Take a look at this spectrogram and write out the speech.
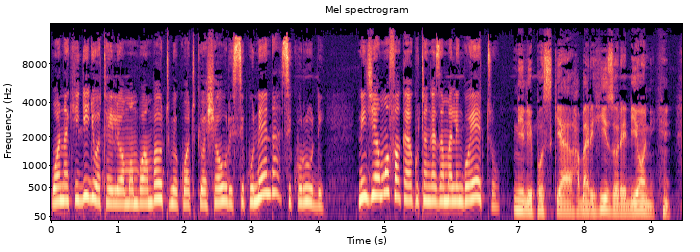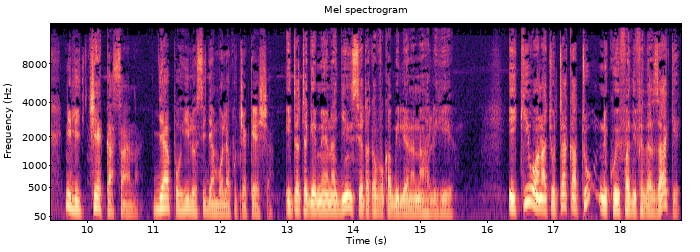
Wanakijiji wataelewa mambo ambayo tumekuwa tukiwashauri siku nenda siku rudi. Ni njia mwafaka ya kutangaza malengo yetu. Niliposikia habari hizo redioni nilicheka sana. japo hilo si jambo la kuchekesha. Itategemea na jinsi atakavyokabiliana na hali hiyo. Ikiwa anachotaka tu ni kuhifadhi fedha zake,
